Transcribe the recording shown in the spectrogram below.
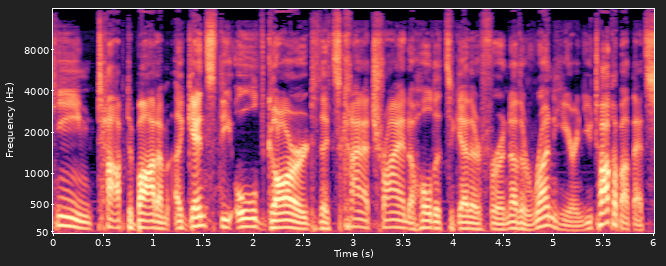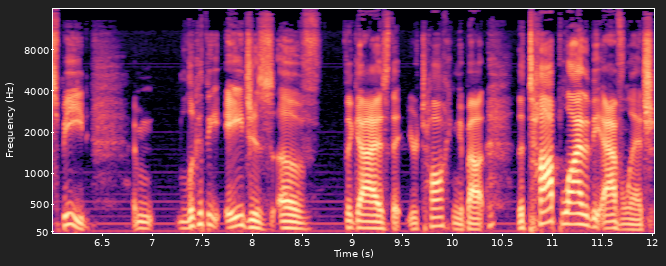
team top to bottom against the old guard that's kind of trying to hold it together for another run here. And you talk about that speed. I mean, look at the ages of the guys that you're talking about. The top line of the Avalanche,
